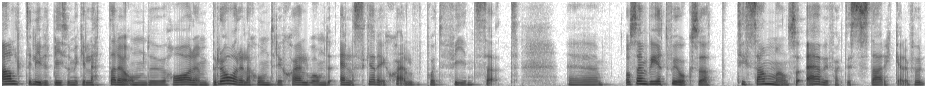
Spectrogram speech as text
allt i livet blir så mycket lättare om du har en bra relation till dig själv och om du älskar dig själv på ett fint sätt. Eh, och sen vet vi också att tillsammans så är vi faktiskt starkare för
